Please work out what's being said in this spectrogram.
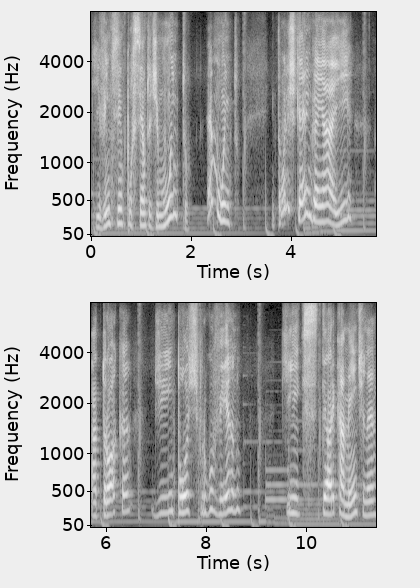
que 25% de muito é muito. Então eles querem ganhar aí a troca de impostos para o governo, que, que teoricamente, né,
